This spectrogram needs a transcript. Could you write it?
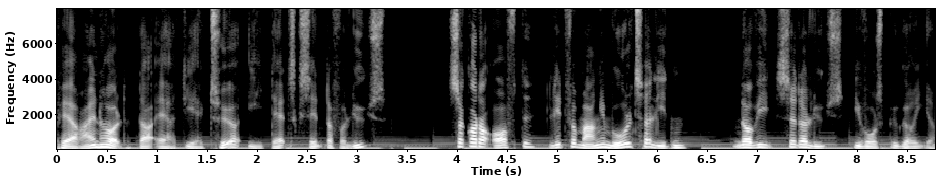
Per Reinholdt, der er direktør i Dansk Center for Lys, så går der ofte lidt for mange måltal i den, når vi sætter lys i vores byggerier.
